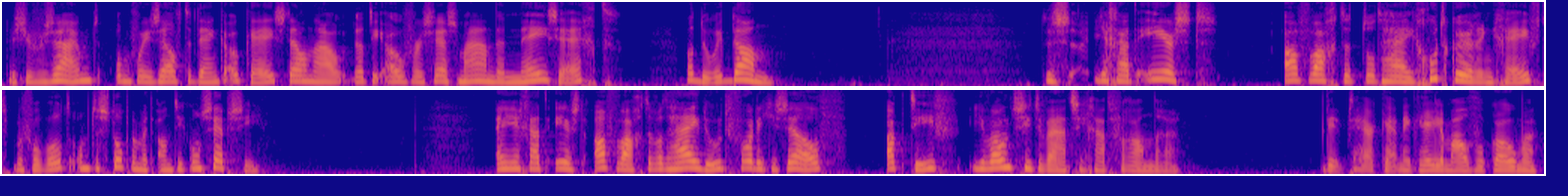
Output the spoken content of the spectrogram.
Dus je verzuimt om voor jezelf te denken: oké, stel nou dat hij over zes maanden nee zegt, wat doe ik dan? Dus je gaat eerst afwachten tot hij goedkeuring geeft, bijvoorbeeld om te stoppen met anticonceptie. En je gaat eerst afwachten wat hij doet voordat je zelf actief je woonsituatie gaat veranderen. Dit herken ik helemaal volkomen 100%.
